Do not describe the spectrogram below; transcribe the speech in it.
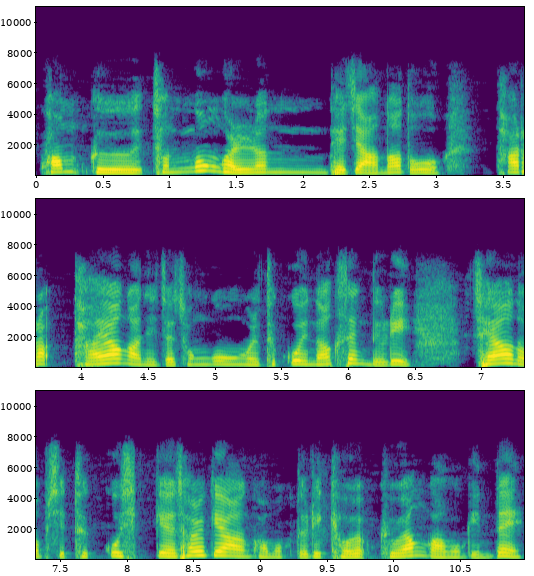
과, 그 전공 관련되지 않아도 다라, 다양한 이제 전공을 듣고 있는 학생들이 제한 없이 듣고 싶게 설계한 과목들이 교, 교양 과목인데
